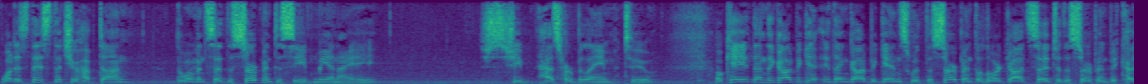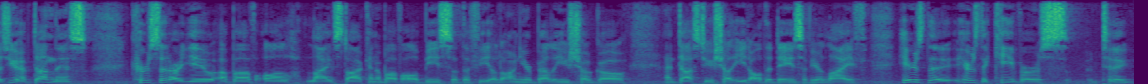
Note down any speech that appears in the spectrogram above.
What is this that you have done? The woman said, The serpent deceived me, and I ate. She has her blame too. Okay, then, the God then God begins with the serpent. The Lord God said to the serpent, Because you have done this, cursed are you above all livestock and above all beasts of the field. On your belly you shall go, and dust you shall eat all the days of your life. Here's the, here's the key verse to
